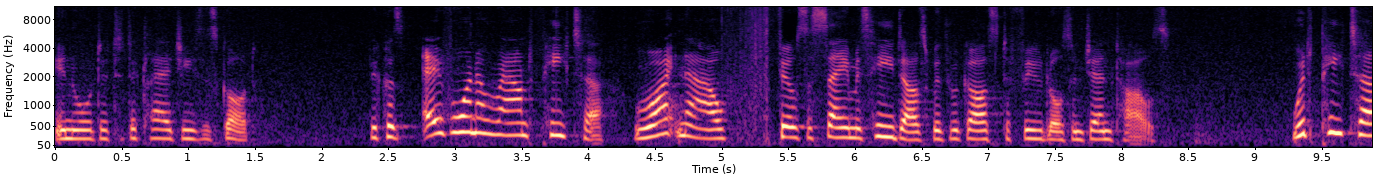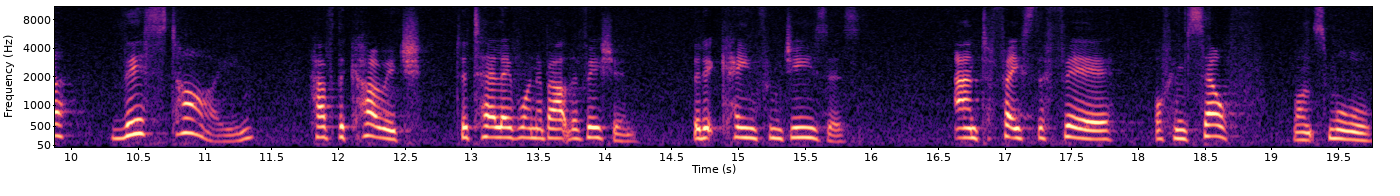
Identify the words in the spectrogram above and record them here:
in order to declare Jesus God. Because everyone around Peter right now feels the same as he does with regards to food laws and Gentiles. Would Peter this time have the courage to tell everyone about the vision, that it came from Jesus, and to face the fear of himself once more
